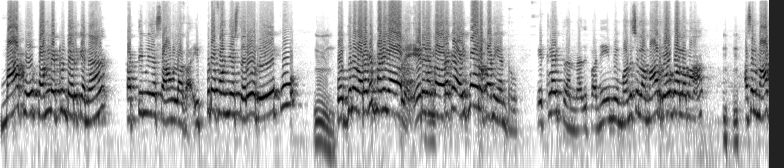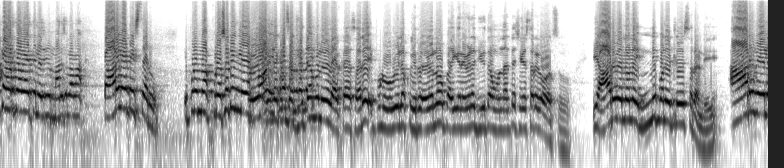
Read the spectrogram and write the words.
మాకు పనులు ఎట్లుంటే ఎరికేనా? కత్తి మీద సాములాగా. ఇప్పుడే ఫోన్ చేస్తారు రేపు. పొద్దున వరకే పని కావాలి. ఏడు గంటల వరకే అయిపోవాలి పని అంటారు. ఎట్లయితుంది అన్న అది పని? మీ మనుషులమా? రోబోలమా? అసలు మాకే అర్థమైతలేదు. మీ మనుషులమా? టార్గెట్ ఇస్తారు. ఇప్పుడు మాకు ప్రొసీడింగ్ లేదు. జీతం లేదు అక్క సరే ఇప్పుడు వీళ్ళకు ఇరవై వేలు పదిహేను వేలు జీతం ఉందంటే చేస్తారు కావచ్చు. ఈ ఆరు వేలలో ఇన్ని పనులు ఎట్లా చేస్తారండి? ఆరు వేల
